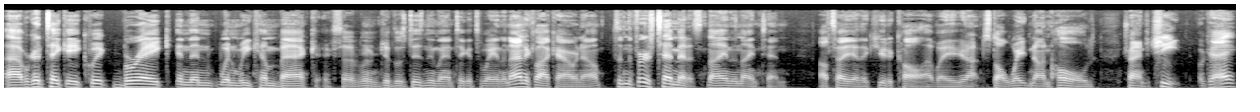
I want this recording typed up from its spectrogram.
uh, we're going to take a quick break. And then when we come back, like I said, we're going to give those Disneyland tickets away in the 9 o'clock hour now. It's in the first 10 minutes, 9 to 9.10. I'll tell you the cue to call. That way you're not just all waiting on hold trying to cheat, okay?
